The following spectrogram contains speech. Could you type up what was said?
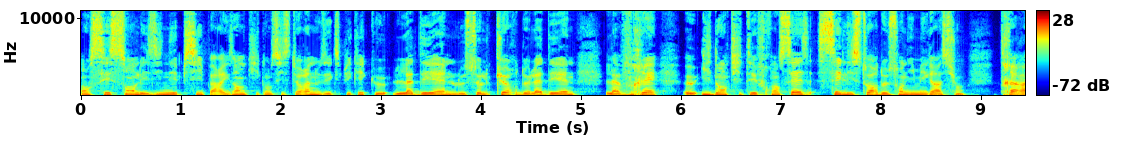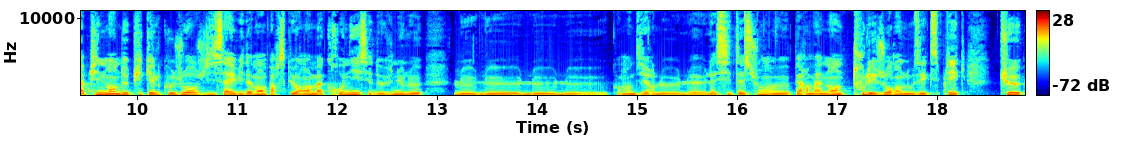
en cessant les inepties, par exemple, qui consisteraient à nous expliquer que l'ADN, le seul cœur de l'ADN, la vraie euh, identité française, c'est l'histoire de son immigration. Très rapidement, depuis quelques jours, je dis ça évidemment parce qu'en Macronie, c'est devenu le, comment dire, la citation euh, permanente. Tous les jours, on nous explique que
